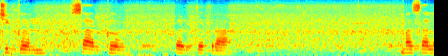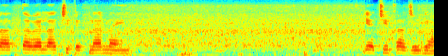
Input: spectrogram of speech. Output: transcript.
चिकन सारखं परतत राहा. मसाला तव्याला चिटकणार नाही. याची काळजी घ्या.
